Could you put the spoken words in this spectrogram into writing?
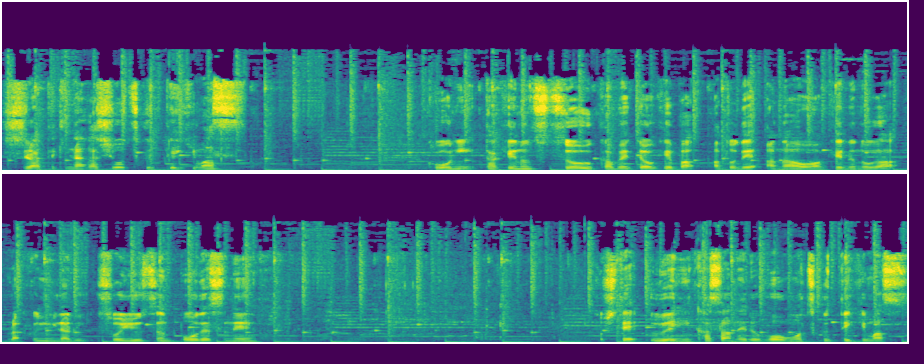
白的流しを作っていきます。ここに竹の筒を浮かべておけば後で穴を開けるのが楽になるそういう戦法ですね。そして上に重ねる方も作っていきます。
